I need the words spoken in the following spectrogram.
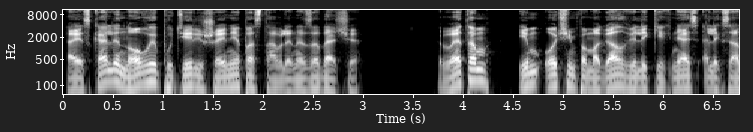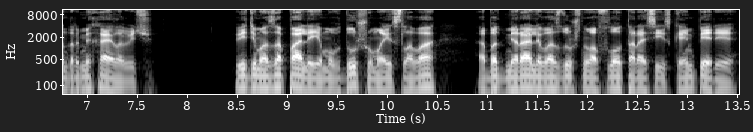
а искали новые пути решения поставленной задачи. В этом им очень помогал великий князь Александр Михайлович. Видимо, запали ему в душу мои слова об адмирале воздушного флота Российской империи.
